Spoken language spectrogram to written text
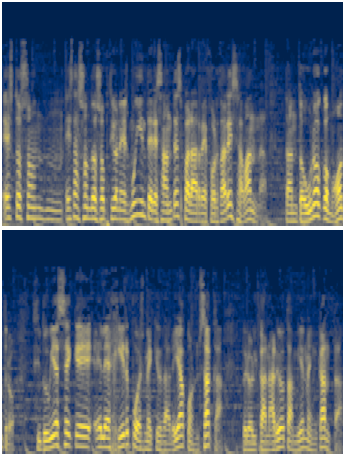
Estos son, estas son dos opciones muy interesantes para reforzar esa banda, tanto uno como otro. Si tuviese que elegir, pues me quedaría con Saka, pero el canario también me encanta.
